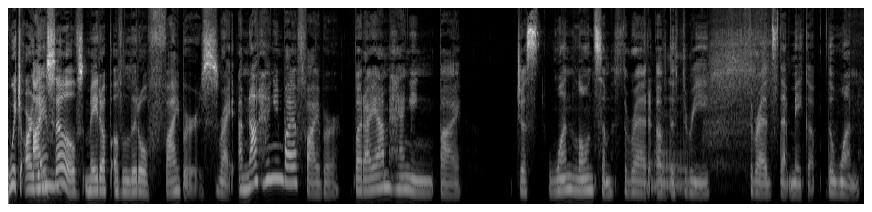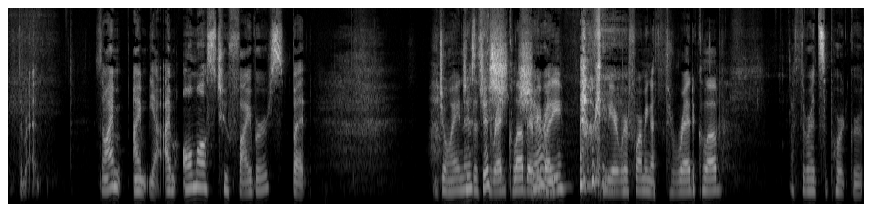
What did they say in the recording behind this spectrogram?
Which are I'm- themselves made up of little fibers. Right. I'm not hanging by a fiber, but I am hanging by just one lonesome thread of the mm. three threads that make up the one thread. So I'm I'm yeah, I'm almost to fibers, but Join Just- the just thread club, sharing. everybody. okay. We are, we're forming a thread club a thread support group.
